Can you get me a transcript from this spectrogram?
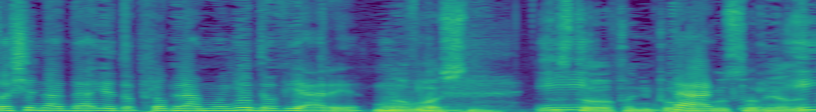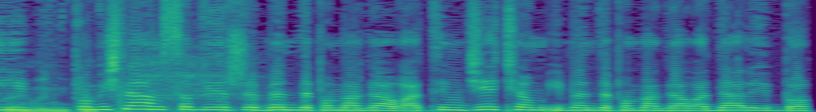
to się nadaje do programu nie do wiary. No Mówi. właśnie, I- została Pani pobłogosławiona, tak, Pani I Moniko. pomyślałam sobie, że będę pomagała tym dzieciom i będę pomagała dalej, bo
